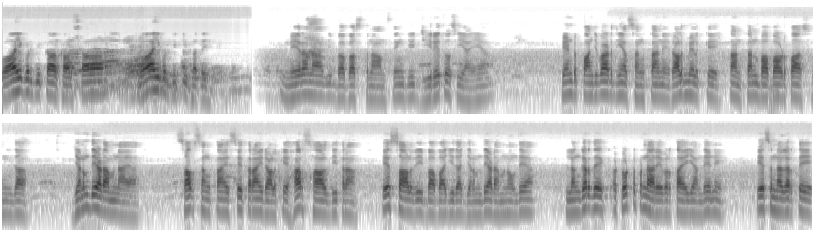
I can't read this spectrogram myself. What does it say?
ਵਾਹਿਗੁਰੂ ਜੀ ਕਾ ਖਾਲਸਾ, ਵਾਹਿਗੁਰੂ ਜੀ ਕੀ ਫਤਿਹ। ਮੇਰਾ ਨਾਮ ਜੀ ਬਾਬਾ ਸਤਨਾਮ ਸਿੰਘ ਜੀ, ਜੀਰੇ ਤੋਂ ਅਸੀਂ ਆਏ ਹਾਂ। ਪਿੰਡ ਪੰਜਵਾੜ ਦੀਆਂ ਸੰਗਤਾਂ ਨੇ ਰਲ ਮਿਲ ਕੇ ਧੰਨ ਧੰਨ ਬਾਬਾ ਵਡਭਾਗ ਸਿੰਘ ਦਾ ਜਨਮ ਦਿਹਾੜਾ ਮਨਾਇਆ। ਸਭ ਸੰਗਤਾਂ ਇਸੇ ਤਰ੍ਹਾਂ ਹੀ ਰਲ ਕੇ ਹਰ ਸਾਲ ਦੀ ਤਰ੍ਹਾਂ ਇਸ ਸਾਲ ਵੀ ਬਾਬਾ ਜੀ ਦਾ ਜਨਮ ਦਿਹਾੜਾ ਮਨਾਉਂਦੇ ਆ। ਲੰਗਰ ਦੇ ਅਟੁੱਟ ਭੰਡਾਰੇ ਵਰਤਾਏ ਜਾਂਦੇ ਨੇ। ਇਸ ਨਗਰ ਤੇ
